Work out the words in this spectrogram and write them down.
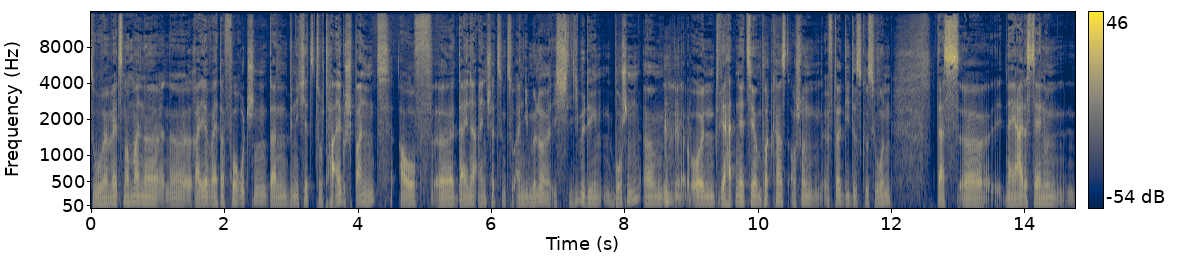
So, wenn wir jetzt nochmal eine, eine Reihe weiter vorrutschen, dann bin ich jetzt total gespannt auf äh, deine Einschätzung zu Andy Müller. Ich liebe den Burschen ähm, und wir hatten jetzt hier im Podcast auch schon öfter die Diskussion, dass, äh, naja, dass der nun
